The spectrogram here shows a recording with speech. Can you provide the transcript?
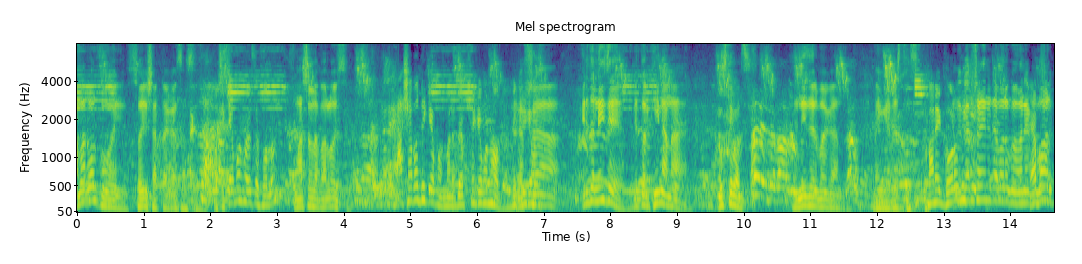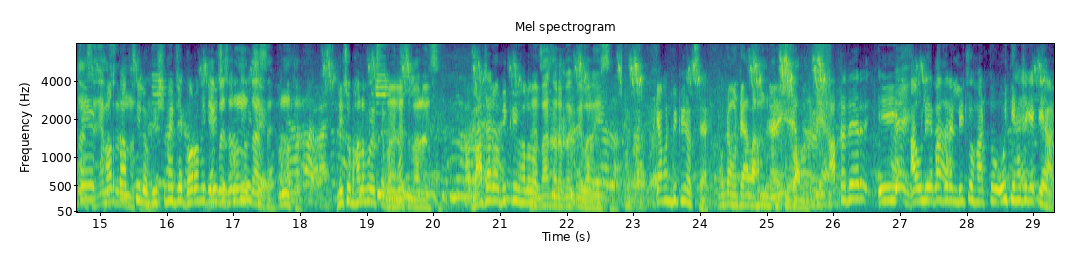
আমার অল্প হয় ছয় টাকা গাছ আছে। আচ্ছা কেমন হয়েছে ফলন? মাসাল্লাহ ভালো হয়েছে। আশাবাদী কেমন? মানে ব্যবসা কেমন হবে? ব্যবসা এটা তো নিজে ভেতর কিনা না। বুঝতে পারছি। নিজের বাগান ভেঙে বেচতেছে। মানে গরমে কি- এটা মনে করুন অনেক এবার যে খরতাপ ছিল গ্রীষ্মের যে গরমে এক লিচু উন্নত আছে উন্নত। লিচু ভালো হয়েছে হ্যাঁ, না? ভালো হয়েছে। বাজারও বিক্রি ভালো হ্যাঁ, হচ্ছে। বাজারও বিক্রি ভালো হয়েছে। কেমন বিক্রি হচ্ছে? মোটামুটি আলহামদুলিল্লাহ খুব ভালো। আপনাদের এই আউলিয়া বাজারের লিচু হাট তো ঐতিহাসিক একটি হাট।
